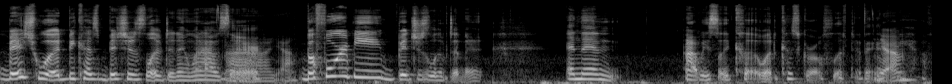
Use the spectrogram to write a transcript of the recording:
bitchwood, because bitches lived in it when I was there. Ah, yeah. Before me, bitches lived in it. And then, obviously, clitwood, because girls lived in it. Yeah. We have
